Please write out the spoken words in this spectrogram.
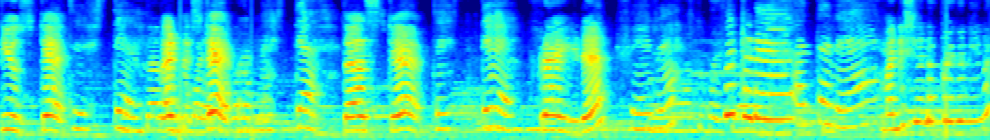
Tuesday Wednesday Thursday Friday Saturday ಮನುಷ್ಯ ಹೇಳಪ್ಪ ಈಗ ನೀನು?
